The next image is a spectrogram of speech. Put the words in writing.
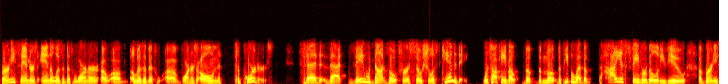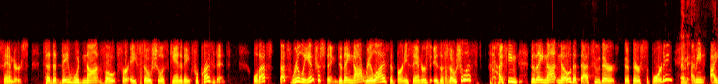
Bernie Sanders and Elizabeth Warner, uh, uh, Elizabeth Warner's own supporters said that they would not vote for a socialist candidate. We're talking about the the, mo- the people who had the highest favorability view of Bernie Sanders said that they would not vote for a socialist candidate for president. Well, that's that's really interesting. Do they not realize that Bernie Sanders is a socialist? I mean, do they not know that that's who they're that they're supporting? And- I mean, I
